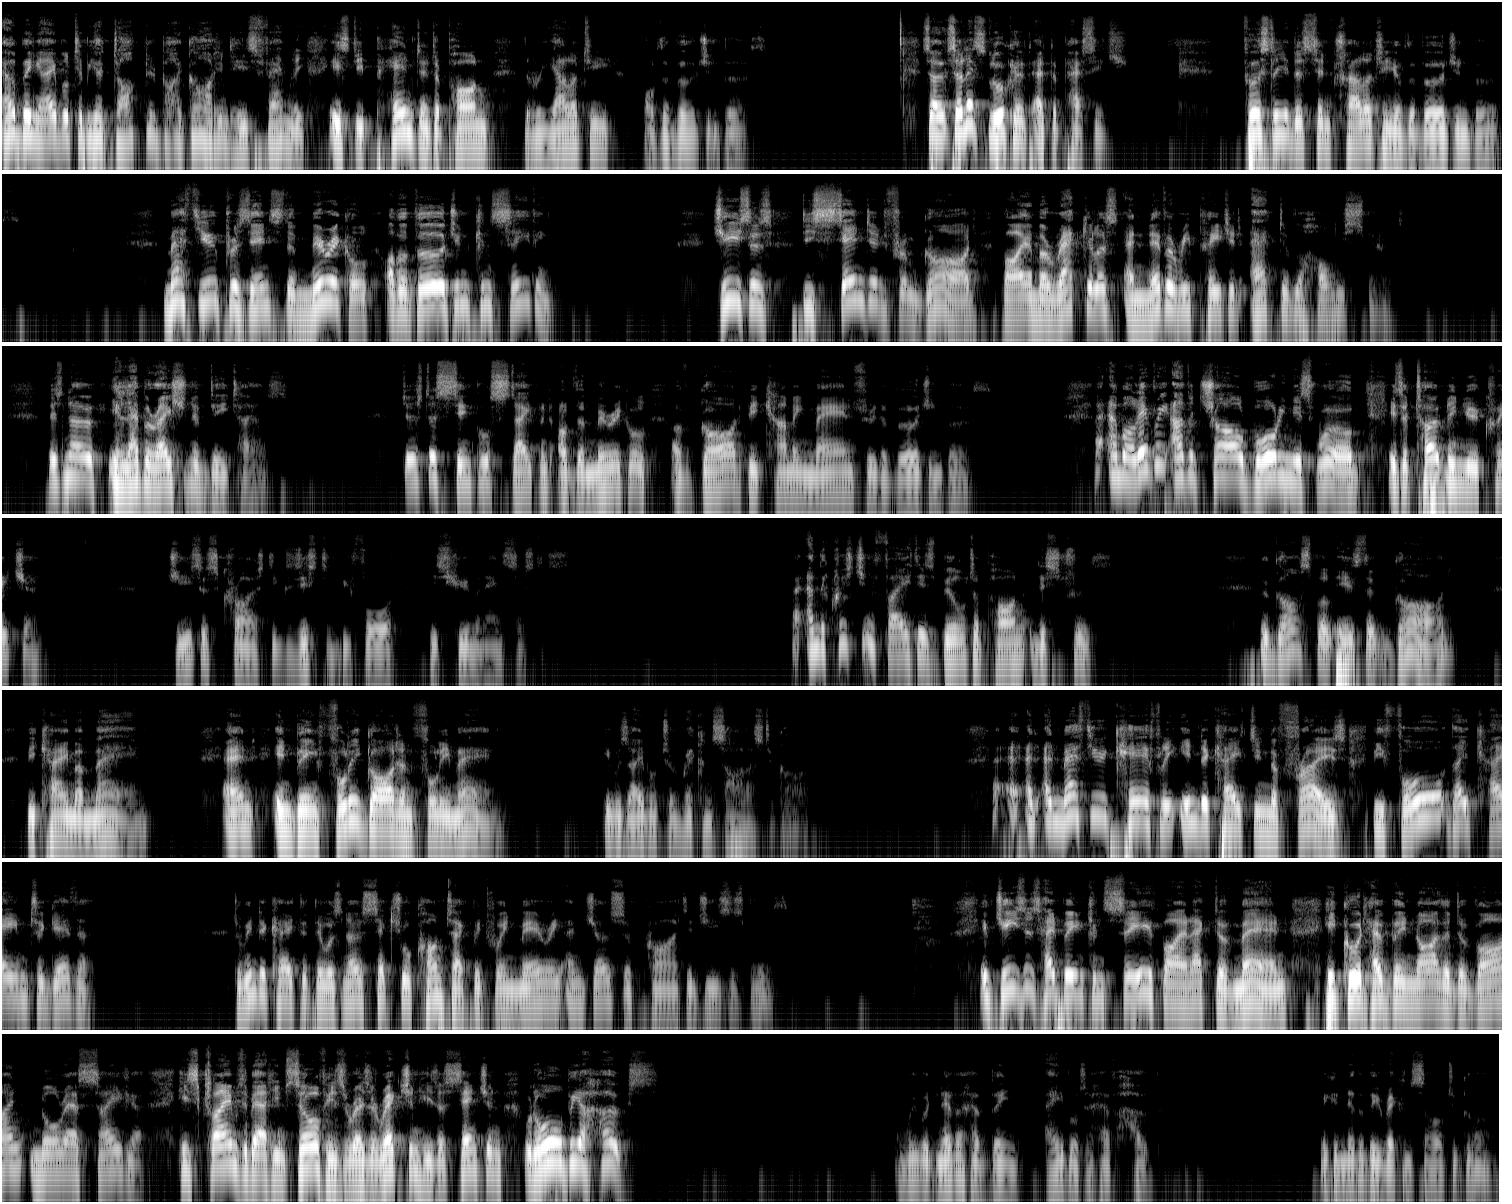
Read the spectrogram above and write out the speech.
our being able to be adopted by God into his family is dependent upon the reality of the virgin birth. So, so let's look at, at the passage. Firstly, the centrality of the virgin birth. Matthew presents the miracle of a virgin conceiving. Jesus descended from God by a miraculous and never repeated act of the Holy Spirit. There's no elaboration of details. Just a simple statement of the miracle of God becoming man through the virgin birth. And while every other child born in this world is a totally new creature, Jesus Christ existed before his human ancestors. And the Christian faith is built upon this truth. The gospel is that God became a man, and in being fully God and fully man, he was able to reconcile us to God. And, and, Matthew carefully indicates in the phrase, before they came together, to indicate that there was no sexual contact between Mary and Joseph prior to Jesus' birth. If Jesus had been conceived by an act of man, he could have been neither divine nor our Saviour. His claims about himself, his resurrection, his ascension would all be a hoax. And We would never have been able to have hope. We could never be reconciled to God.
